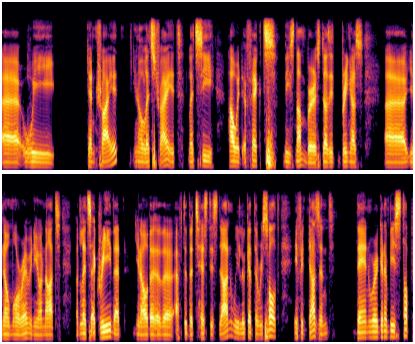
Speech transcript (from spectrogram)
Uh, we can try it you know let's try it. Let's see how it affects these numbers. Does it bring us uh, you know more revenue or not? But let's agree that you know the, the after the test is done we look at the result. If it doesn't then we're going to be stop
